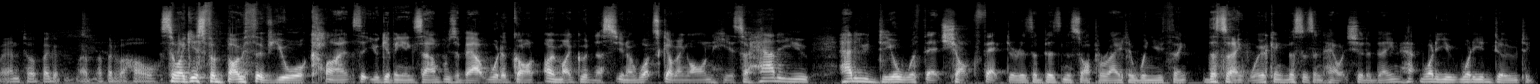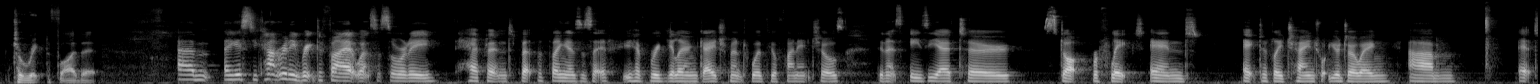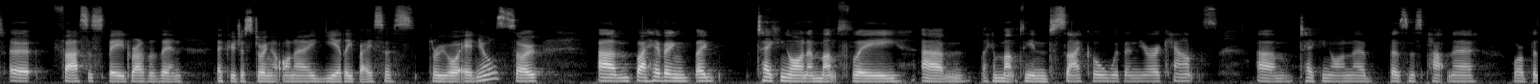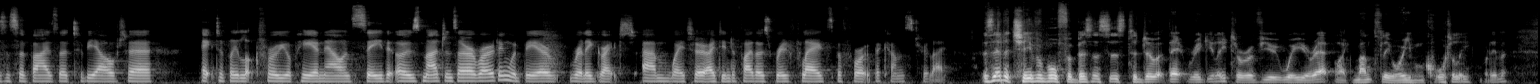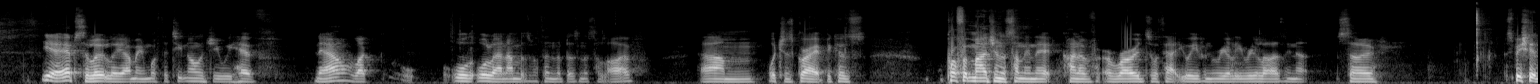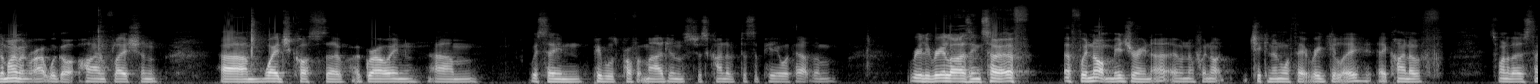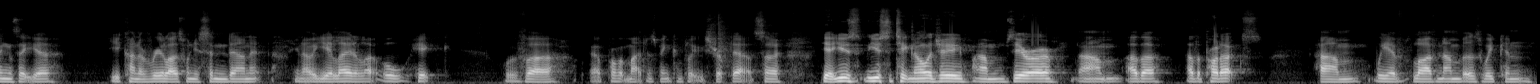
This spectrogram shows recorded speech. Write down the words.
into a big a, a, bit of a hole. So I guess for both of your clients that you're giving examples about would have gone, oh my goodness, you know what's going on here. So how do you how do you deal with that shock factor as a business operator when you think this ain't working, this isn't how it should have been? How, what do you what do you do to, to rectify that? Um, I guess you can't really rectify it once it's already happened. But the thing is, is that if you have regular engagement with your financials, then it's easier to stop, reflect, and actively change what you're doing um, at a faster speed rather than if you're just doing it on a yearly basis through your annuals. So um, by having like taking on a monthly um, like a month end cycle within your accounts, um, taking on a business partner or a business advisor to be able to actively look through your P&L and see that those margins are eroding would be a really great um, way to identify those red flags before it becomes too late. Is that achievable for businesses to do it that regularly, to review where you're at, like monthly or even quarterly, whatever? Yeah, absolutely. I mean, with the technology we have now, like all, all our numbers within the business are live, um, which is great because profit margin is something that kind of erodes without you even really realizing it. So, especially at the moment, right, we've got high inflation, um, wage costs are, are growing. Um, we're seeing people's profit margins just kind of disappear without them really realizing. So if if we're not measuring it and if we're not checking in with that regularly, it kind of it's one of those things that you you kind of realize when you're sitting down at you know a year later, like oh heck, we've uh, our profit margin's been completely stripped out. So yeah, use use of technology, um, Xero, um, other other products. Um, we have live numbers we can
